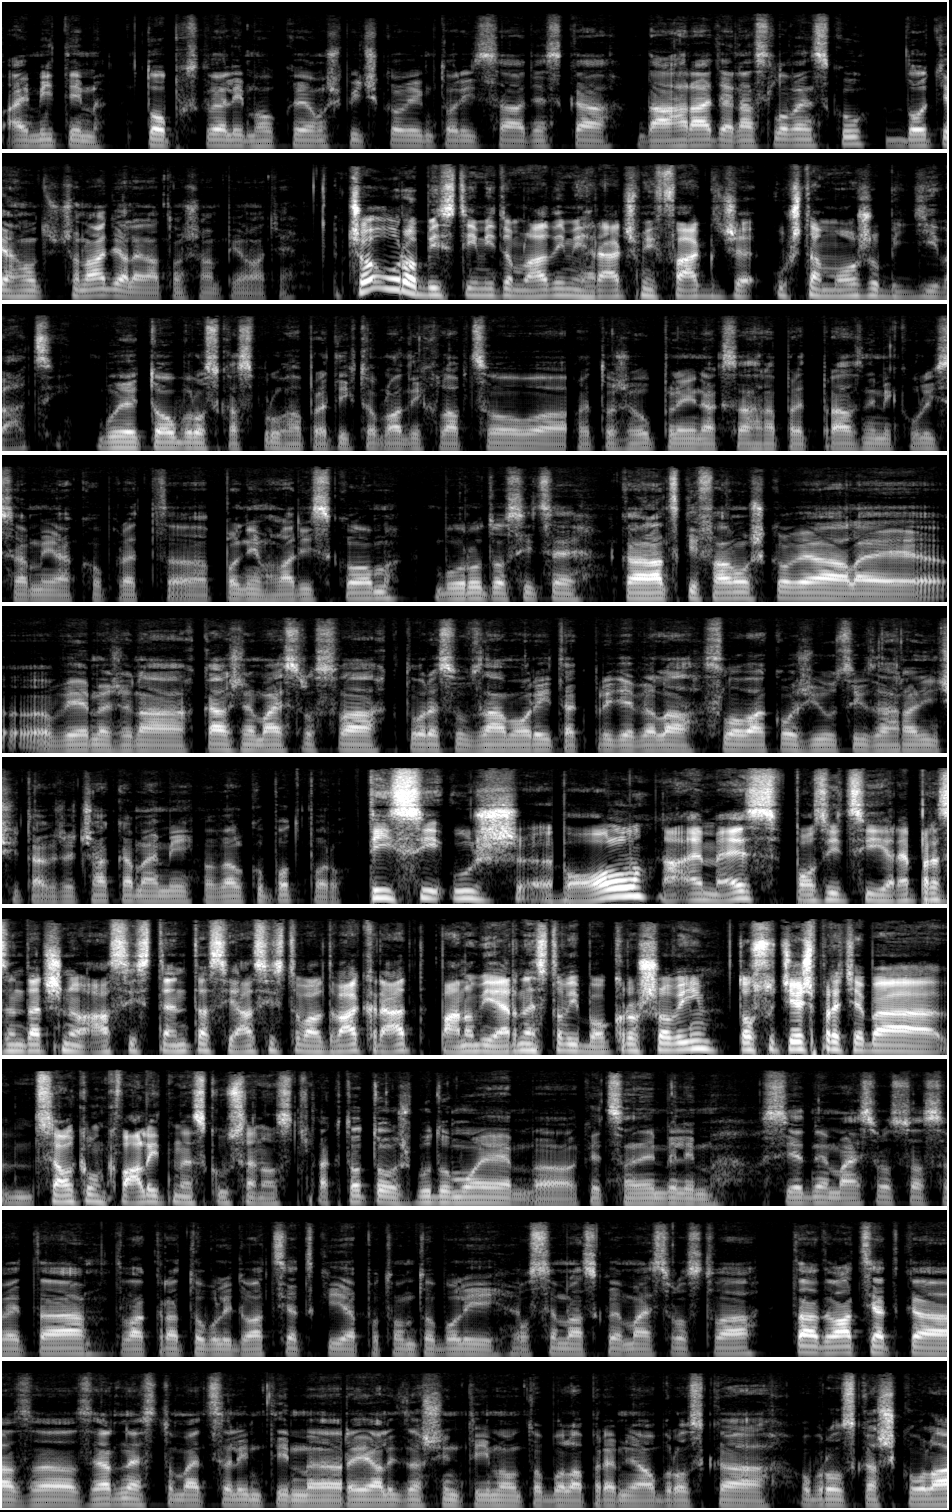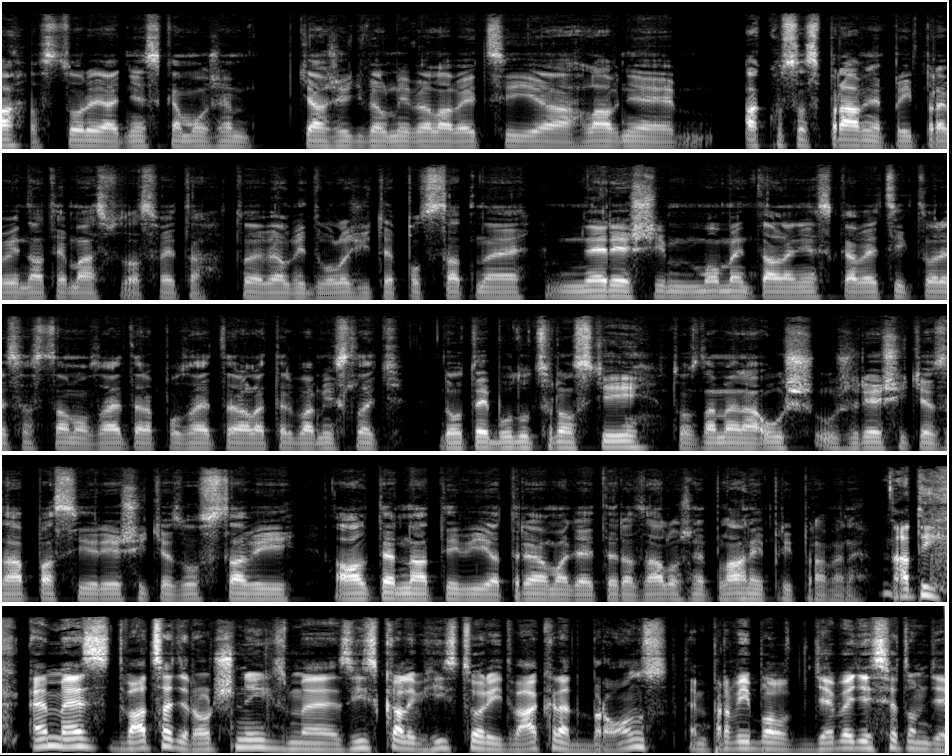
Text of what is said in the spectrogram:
aj my tým top skvelým hokejom špičkovým, ktorý sa dneska dá hrať aj na Slovensku, dotiahnuť čo naďalej na tom šampionáte. Čo urobí s týmito mladými hráčmi fakt, že už tam môžu byť diváci? Bude to obrovská sprúha pre týchto mladých chlapcov, pretože úplne inak sa hra pred prázdnymi kulisami ako pred uh, plným hľadiskom. Budú to síce kanadskí fanúškovia, ale e, vieme, že na každé majstrovstvá, ktoré sú v zámori, tak príde veľa Slovákov žijúcich v zahraničí, takže čakáme my veľkú podporu. Ty si už bol na MS v pozícii reprezentačného asistenta, si asistoval dvakrát pánovi Ernestovi Bokrošovi. To sú tiež pre teba celkom kvalitné skúsenosti. Tak toto už budú moje, e, keď sa nemýlim, 7 majstrovstva sveta, dvakrát to boli 20 a potom to boli 18 majstrovstva. Tá 20 s, s Ernestom aj celým tým realizačným týmom to bola pre mňa obrovská, obrovská škola, z ktorej ja dneska môžem ťažiť veľmi veľa vecí a hlavne ako sa správne pripraviť na tie majstrovstvá sveta. To je veľmi dôležité, podstatné. Neriešim momentálne dneska veci, ktoré sa stanú zajtra, pozajtra, ale treba mysleť do tej budúcnosti. To znamená, už, už riešite zápasy, riešite zostavy, alternatívy a treba mať aj teda záložné plány pripravené. Na tých MS 20 ročných sme získali v histórii dvakrát bronz. Ten prvý bol v 99.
